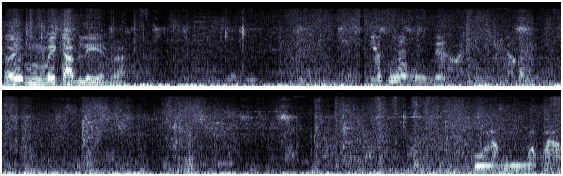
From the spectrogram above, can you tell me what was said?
เฮ้ย มึงไม่กลับเลนวะเนี่ยกูว่ามึงเนี่ยทำไมโอ้ลังงูมากมาก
